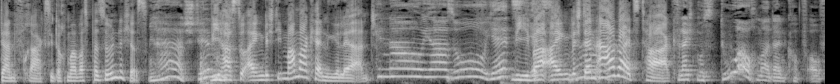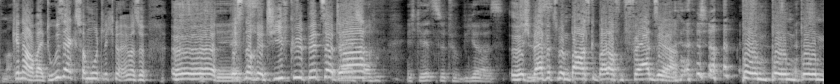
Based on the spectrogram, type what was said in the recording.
dann frag sie doch mal was Persönliches. Ja, stimmt. Wie hast du eigentlich die Mama kennengelernt? Genau, ja, so, jetzt. Wie jetzt, war eigentlich ja. dein Arbeitstag? Vielleicht musst du auch mal deinen Kopf aufmachen. Genau, weil du sagst vermutlich nur immer so, äh, ist noch eine Tiefkühlpizza da? Ich gehe jetzt zu Tobias. Ich werfe jetzt mit dem Basketball auf den Fernseher. bum, bum, bum.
